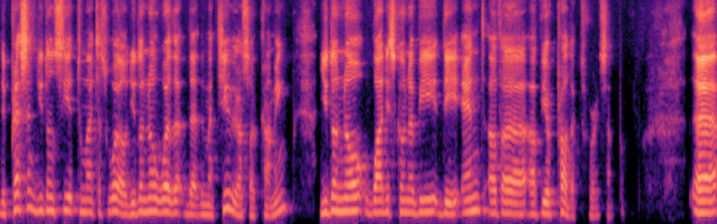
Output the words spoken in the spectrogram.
the present, you don't see it too much as well. You don't know where the, the, the materials are coming. You don't know what is going to be the end of, uh, of your product, for example. Uh,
